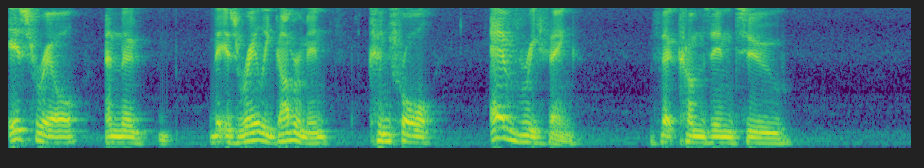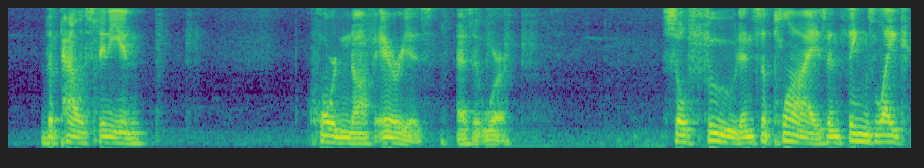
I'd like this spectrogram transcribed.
Israel and the the Israeli government control everything that comes into the Palestinian cordoned off areas, as it were. So, food and supplies and things like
